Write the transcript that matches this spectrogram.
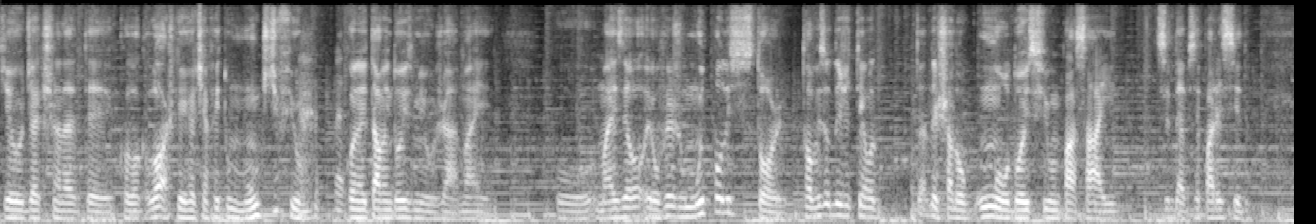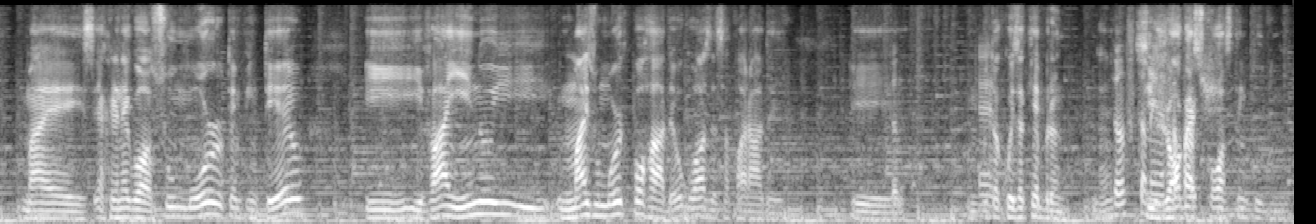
Que o Jack Chan deve ter colocado. Lógico que ele já tinha feito um monte de filme é. quando ele tava em 2000 já, mas. O, mas eu, eu vejo muito Police Story. Talvez eu tenha deixado um ou dois filmes passar aí, se deve ser parecido. Mas é aquele negócio, humor o tempo inteiro e, e vai indo e mais humor que porrada. Eu gosto dessa parada aí. E Tanto, muita é, coisa quebrando. Né? Tanto Se joga parte, as costas em tudo. Né?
